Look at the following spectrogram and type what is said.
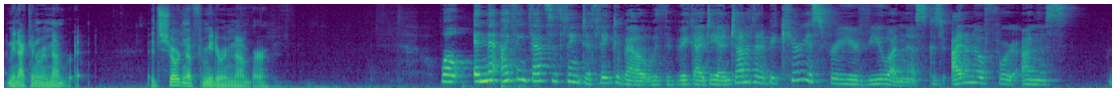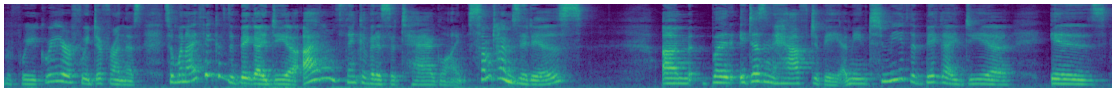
I mean, I can remember it. It's short enough for me to remember. Well, and I think that's the thing to think about with the big idea. And Jonathan, I'd be curious for your view on this because I don't know if we're on this if we agree or if we differ on this. So when I think of the big idea, I don't think of it as a tagline. Sometimes it is, um, but it doesn't have to be. I mean, to me, the big idea is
